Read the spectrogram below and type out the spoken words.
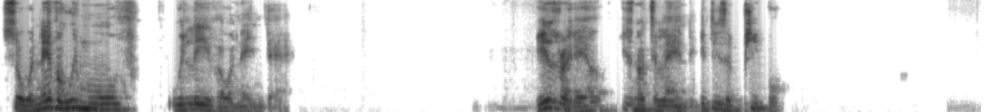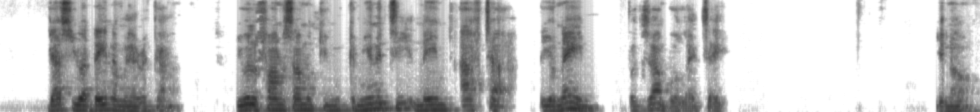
So whenever we move, we leave our name there. Israel is not a land, it is a people. Just you are there in America, you will find some community named after your name, for example, let's say, you know,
